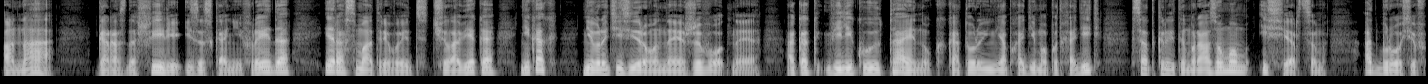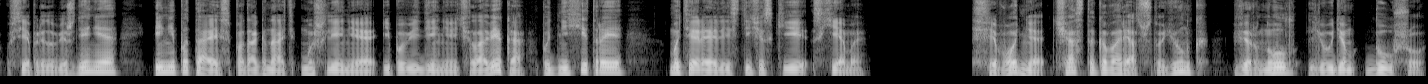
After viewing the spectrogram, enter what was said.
Она гораздо шире изысканий Фрейда и рассматривает человека не как невротизированное животное, а как великую тайну, к которой необходимо подходить с открытым разумом и сердцем, отбросив все предубеждения и не пытаясь подогнать мышление и поведение человека под нехитрые материалистические схемы. Сегодня часто говорят, что Юнг вернул людям душу.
